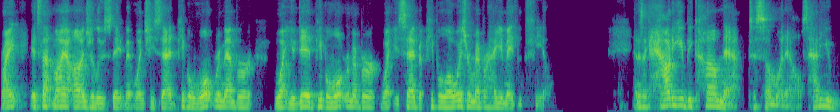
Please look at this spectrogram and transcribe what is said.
Right? It's that Maya Angelou statement when she said, people won't remember what you did, people won't remember what you said, but people always remember how you made them feel. And it's like, how do you become that to someone else? How do you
